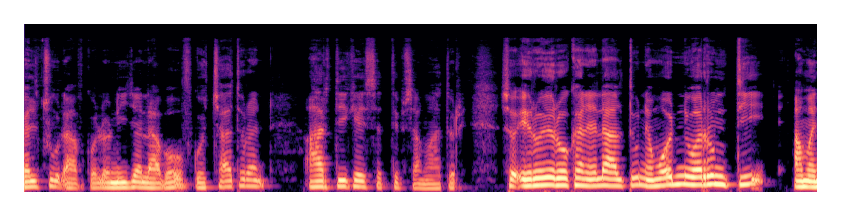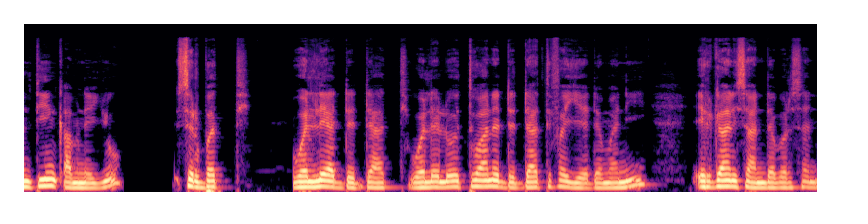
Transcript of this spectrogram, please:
galchuudhaaf kolonii jalaa ba'uuf gochaa turan aartii keessatti ibsamaa ture. So yeroo yeroo kana ilaaltu namoonni warrumtii amantii hin qabneyyuu sirbatti wallee adda addaatti walalootti waan adda addaatti fayyadamanii ergaan isaan dabarsan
